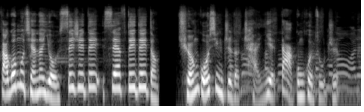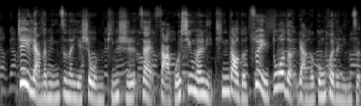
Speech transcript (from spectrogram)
法国目前呢有 CGD、CFDD 等全国性质的产业大工会组织，这两个名字呢也是我们平时在法国新闻里听到的最多的两个工会的名字。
